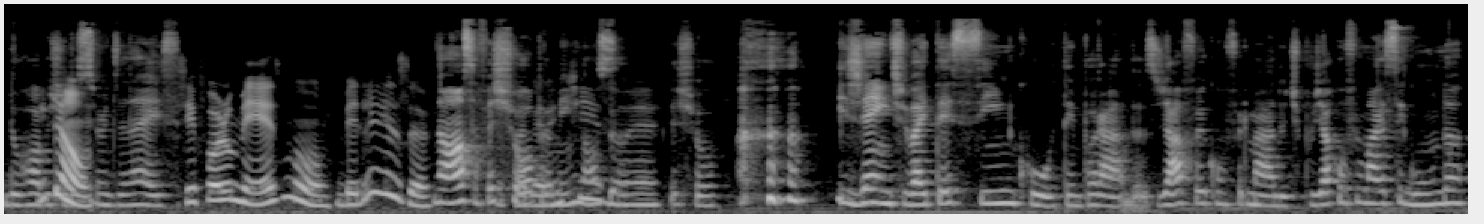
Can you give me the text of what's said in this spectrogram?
Do Hobbit então, do Senhor dos Anéis? Se for o mesmo, beleza. Nossa, fechou tá pra mim. Nossa, é. fechou. E, gente, vai ter cinco temporadas. Já foi confirmado. Tipo, já confirmaram a segunda.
